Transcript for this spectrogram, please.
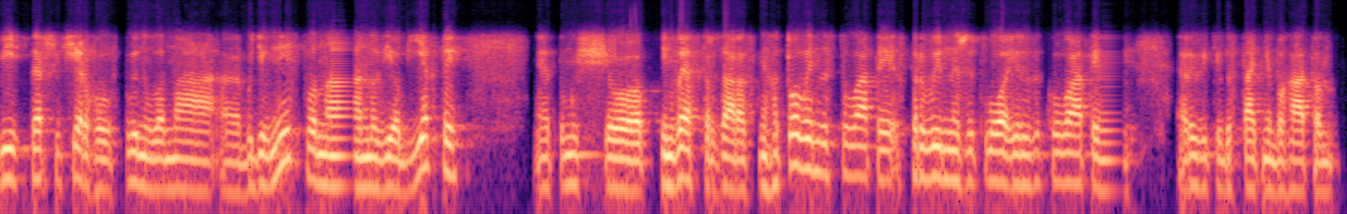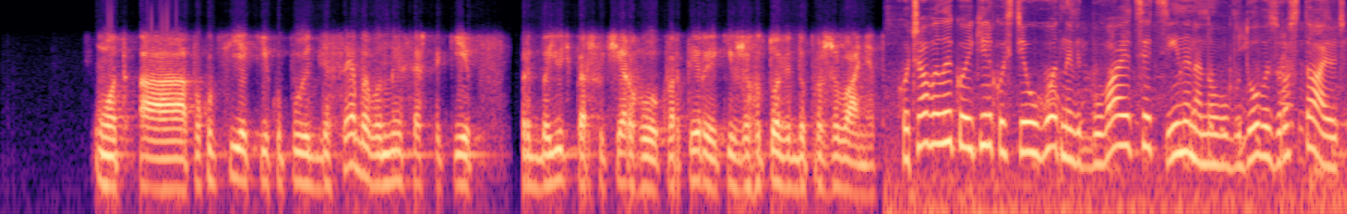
в першу чергу вплинула на е, будівництво, на нові об'єкти, тому що інвестор зараз не готовий інвестувати в первинне житло і ризикувати. Ризиків достатньо багато. От а покупці, які купують для себе, вони все ж таки придбають в першу чергу квартири, які вже готові до проживання. Хоча великої кількості угод не відбувається, ціни на новобудови зростають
